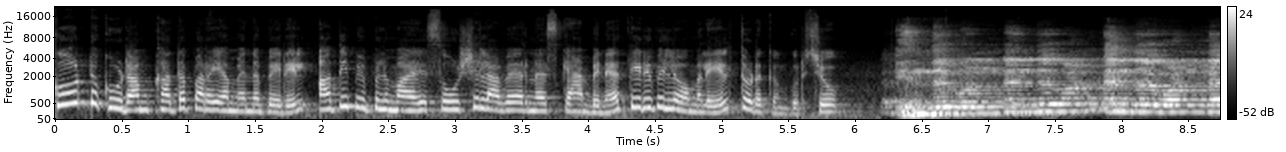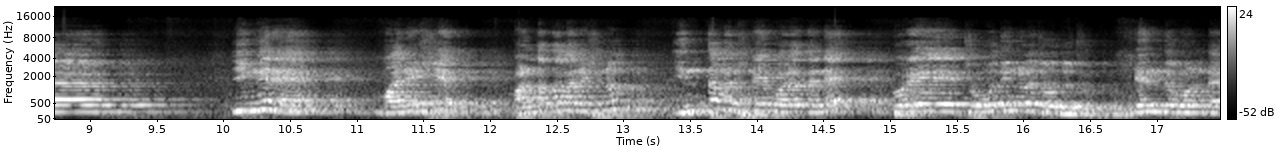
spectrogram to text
കൂട്ടുകൂടാം കഥ പറയാം എന്ന പേരിൽ അതിവിപുലമായ സോഷ്യൽ അവയർനെസ് ക്യാമ്പിന് തിരുവില്ലോമലയിൽ തുടക്കം കുറിച്ചു. ഇങ്ങനെ മനുഷ്യൻ പണ്ടത്തെ മനുഷ്യനും ഇന്നത്തെ മനുഷ്യനെ പോലെ തന്നെ കുറെ ചോദ്യങ്ങൾ ചോദിച്ചു. എന്തുകൊണ്ട്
